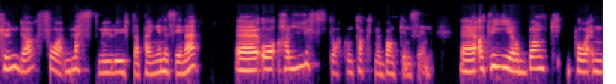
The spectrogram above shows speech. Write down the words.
kunder få mest mulig ut av pengene sine eh, og ha lyst til å ha kontakt med banken sin. Eh, at vi gjør bank på en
